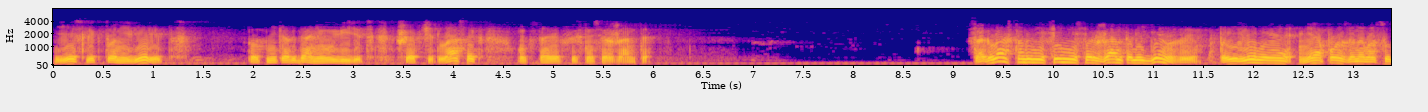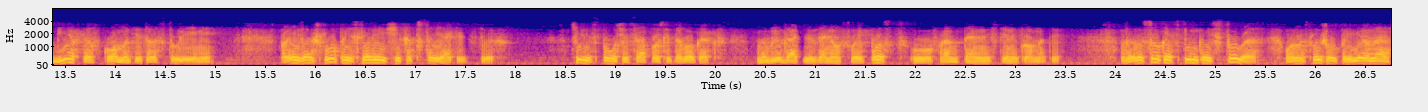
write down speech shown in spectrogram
«Если кто не верит, тот никогда не увидит», — шепчет Ласок, уставившись на сержанта. Согласно донесению сержанта Легензы, появление неопознанного субъекта в комнате со стульями произошло при следующих обстоятельствах. Через полчаса после того, как наблюдатель занял свой пост у фронтальной стены комнаты, за высокой спинкой стула он услышал примерно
